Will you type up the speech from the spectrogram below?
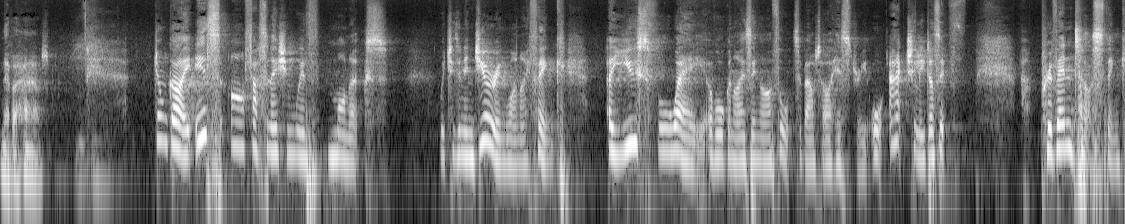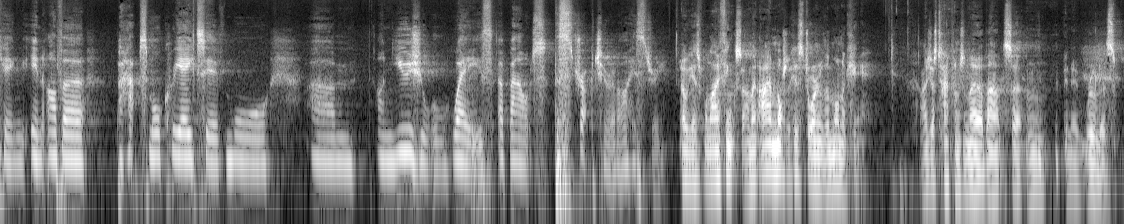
never has. John Guy, is our fascination with monarchs, which is an enduring one, I think, a useful way of organizing our thoughts about our history? Or actually, does it f- prevent us thinking in other, perhaps more creative, more um, unusual ways about the structure of our history? Oh, yes, well, I think so. I mean, I am not a historian of the monarchy. I just happen to know about certain you know, rulers.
